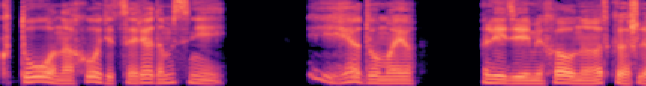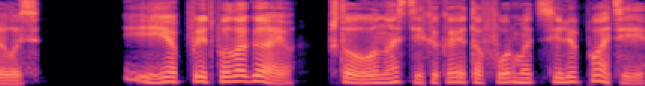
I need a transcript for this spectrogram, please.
кто находится рядом с ней. Я думаю... Лидия Михайловна откашлялась. Я предполагаю, что у Насти какая-то форма телепатии,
